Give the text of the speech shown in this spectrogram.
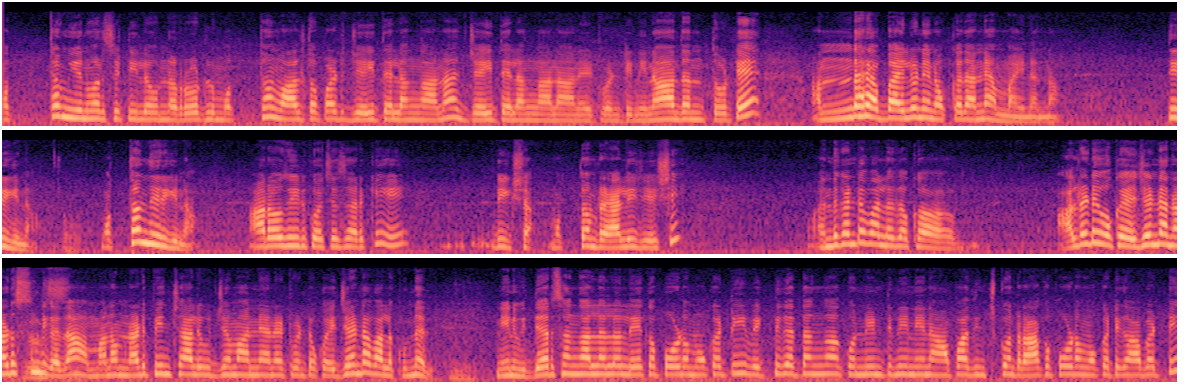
మొత్తం యూనివర్సిటీలో ఉన్న రోడ్లు మొత్తం వాళ్ళతో పాటు జై తెలంగాణ జై తెలంగాణ అనేటువంటి నినాదంతో అందరు అబ్బాయిలు నేను ఒక్కదాన్నే అమ్మాయినన్నా. తిరిగిన. మొత్తం తిరిగిన. ఆ రోజు వీడికి వచ్చేసరికి దీక్ష మొత్తం ర్యాలీ చేసి ఎందుకంటే వాళ్ళది ఒక ఆల్రెడీ ఒక ఎజెండా నడుస్తుంది కదా మనం నడిపించాలి ఉద్యమాన్ని అనేటువంటి ఒక ఎజెండా వాళ్ళకు ఉన్నది నేను విద్యార్థి సంఘాలలో లేకపోవడం ఒకటి వ్యక్తిగతంగా కొన్నింటిని నేను ఆపాదించుకొని రాకపోవడం ఒకటి కాబట్టి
